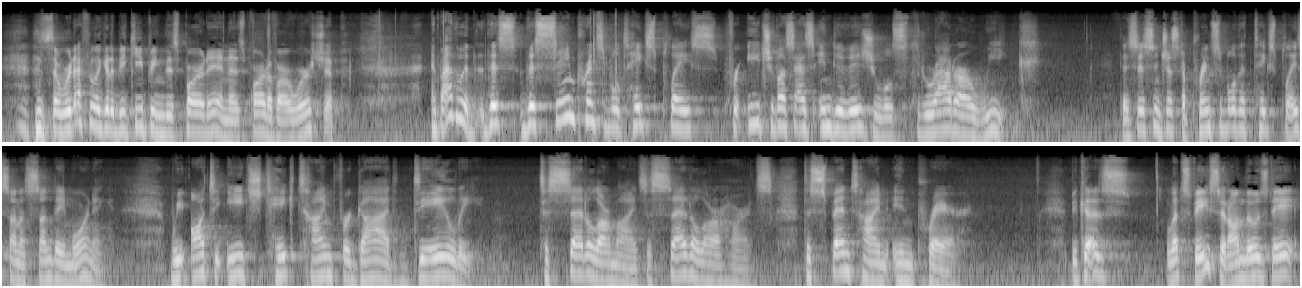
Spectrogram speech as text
so, we're definitely going to be keeping this part in as part of our worship. And by the way, this, this same principle takes place for each of us as individuals throughout our week. This isn't just a principle that takes place on a Sunday morning. We ought to each take time for God daily to settle our minds, to settle our hearts, to spend time in prayer. Because let's face it, on those day,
